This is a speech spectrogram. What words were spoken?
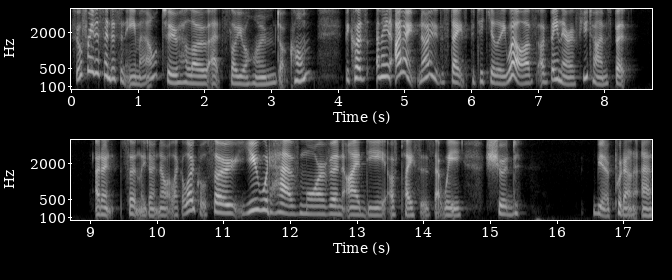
Feel free to send us an email to hello at slowyourhome.com because I mean I don't know the states particularly well. I've I've been there a few times, but I don't certainly don't know it like a local. So you would have more of an idea of places that we should, you know, put on our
